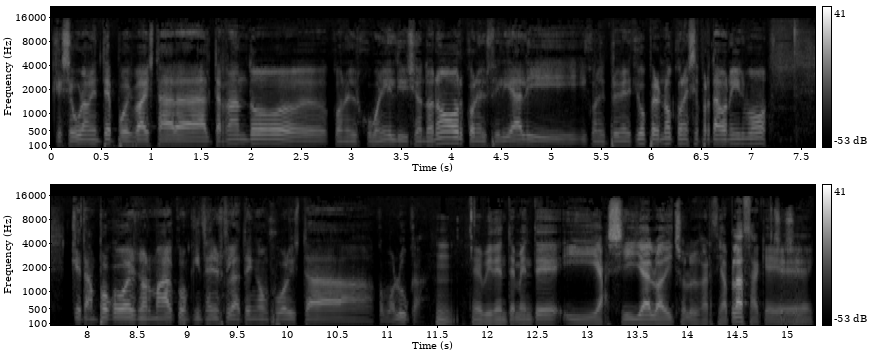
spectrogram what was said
que seguramente pues va a estar alternando eh, con el juvenil división de honor, con el filial y, con el primer equipo, pero no con ese protagonismo que tampoco es normal con 15 años que la tenga un futbolista como Luca. Hmm, evidentemente, y así ya lo ha dicho Luis García Plaza, que,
